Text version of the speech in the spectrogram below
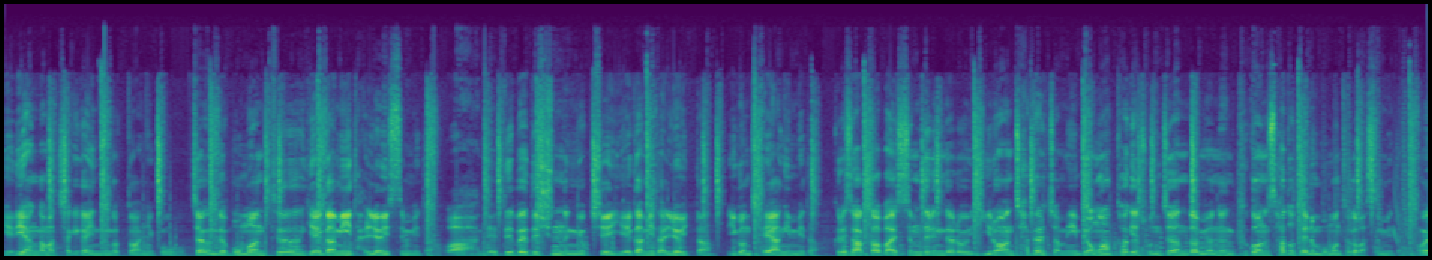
예리한 가마차기가 있는 것도 아니고 자 근데 모먼트 예감이 달려 있습니다. 와 네드베드 슛 능력치에 예감이 달려 있다? 이건 재앙입니다. 그래서 아까 말씀드린 대로 이러한 차별점이 명확하게 존재한다면은 그건 사도 되는 모먼트가 맞습니다. 어,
